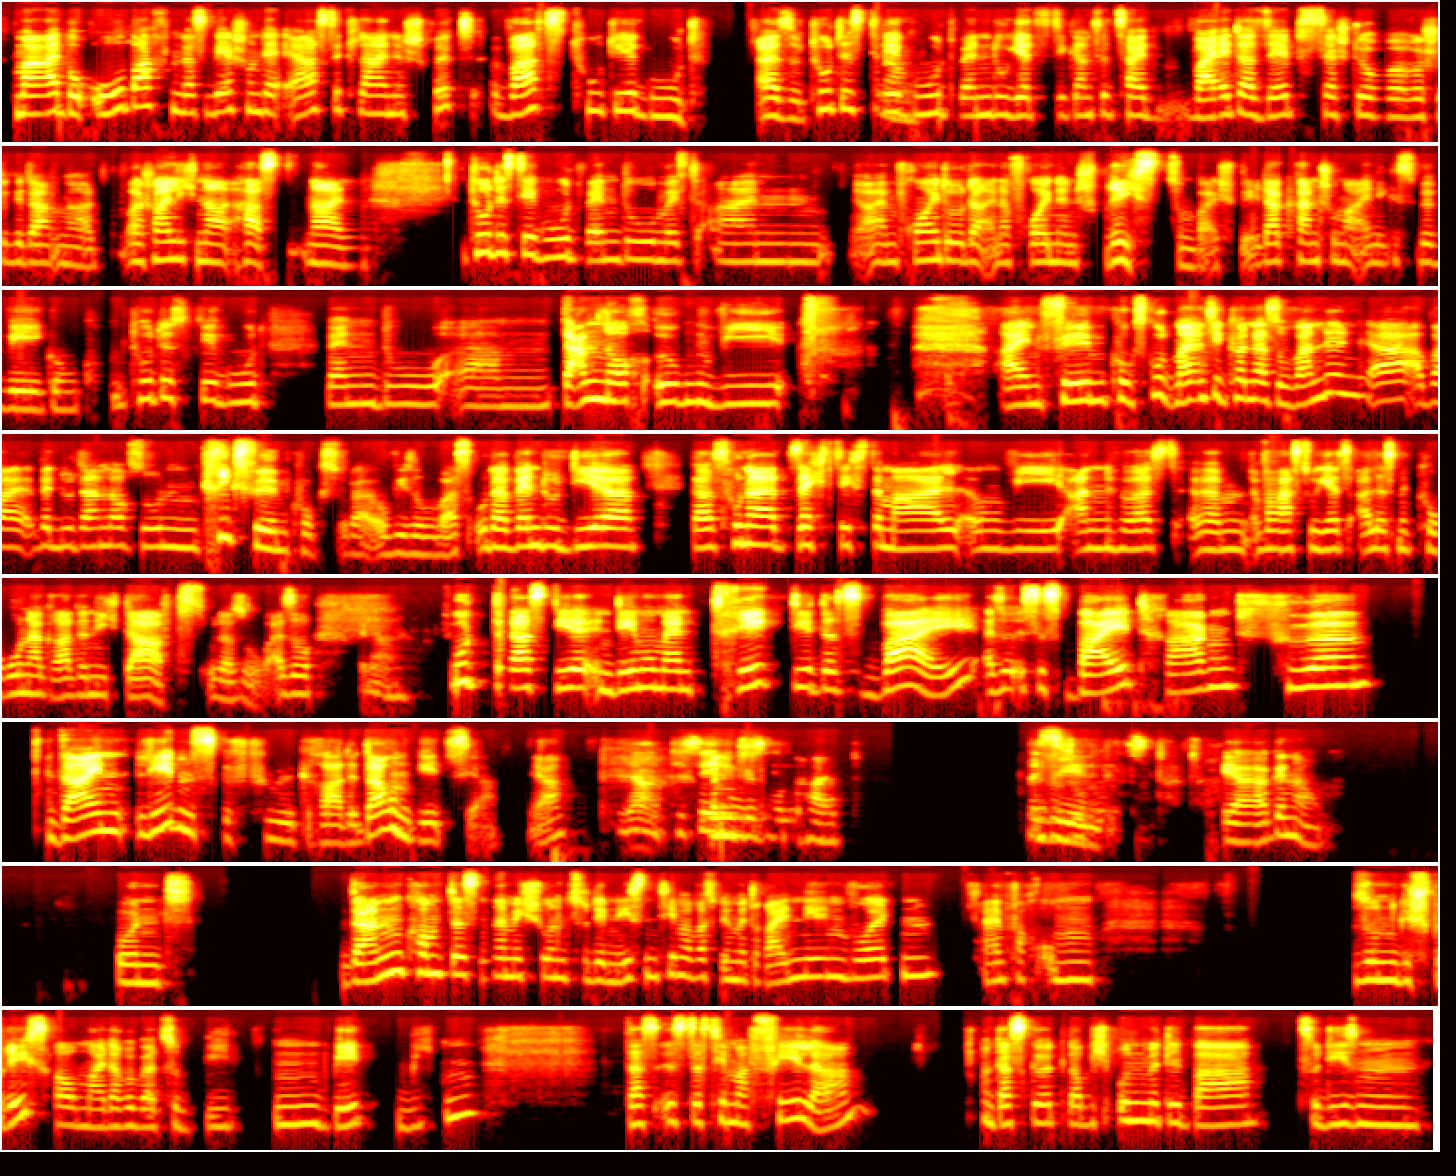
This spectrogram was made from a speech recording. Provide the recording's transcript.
mal beobachten, das wäre schon der erste kleine Schritt. Was tut dir gut? Also tut es dir ja. gut, wenn du jetzt die ganze Zeit weiter selbstzerstörerische Gedanken hast? Wahrscheinlich hast. Nein. Tut es dir gut, wenn du mit einem, einem Freund oder einer Freundin sprichst, zum Beispiel? Da kann schon mal einiges Bewegung kommen. Tut es dir gut, wenn du ähm, dann noch irgendwie einen Film guckst. Gut, manche können das so wandeln, ja, aber wenn du dann noch so einen Kriegsfilm guckst oder irgendwie sowas, oder wenn du dir das 160. Mal irgendwie anhörst, ähm, was du jetzt alles mit Corona gerade nicht darfst oder so. Also genau. Tut das dir in dem Moment, trägt dir das bei, also ist es beitragend für dein Lebensgefühl gerade. Darum geht es ja. Ja, ja die Seelengesundheit. Seelengesundheit. Ja, genau. Und dann kommt es nämlich schon zu dem nächsten Thema, was wir mit reinnehmen wollten, einfach um so einen Gesprächsraum mal darüber zu bieten, bieten. Das ist das Thema Fehler. Und das gehört, glaube ich, unmittelbar zu diesem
